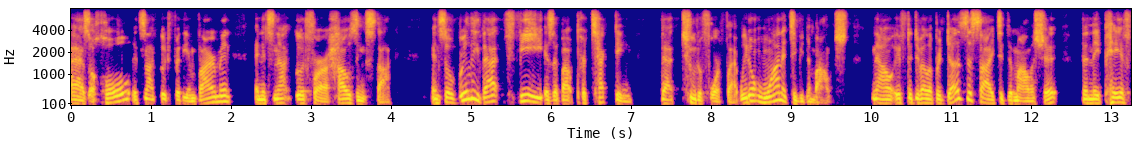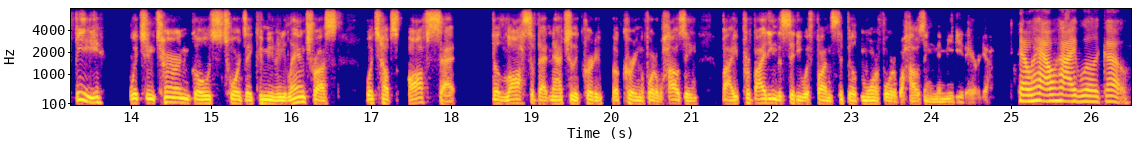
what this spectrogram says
as a whole. It's not good for the environment, and it's not good for our housing stock. And so, really, that fee is about protecting that two to four flat. We don't want it to be demolished. Now, if the developer does decide to demolish it, then they pay a fee, which in turn goes towards a community land trust, which helps offset the loss of that naturally occurring affordable housing by providing the city with funds to build more affordable housing in the immediate area. So, how high will it go?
